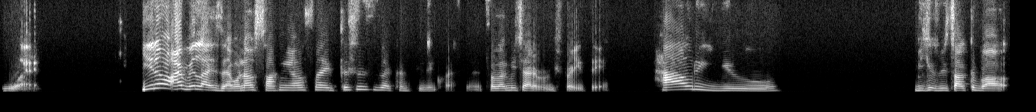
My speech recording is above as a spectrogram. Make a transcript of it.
what you know i realized that when i was talking i was like this is a confusing question. So let me try to rephrase it. How do you because we talked about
